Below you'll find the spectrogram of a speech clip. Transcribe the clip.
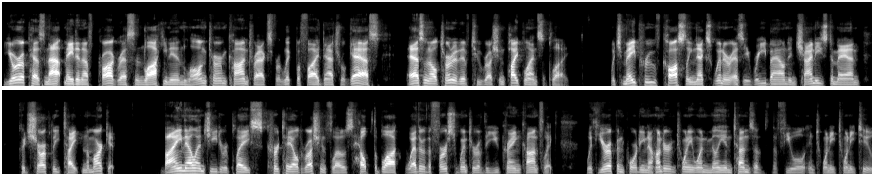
Europe has not made enough progress in locking in long term contracts for liquefied natural gas as an alternative to Russian pipeline supply, which may prove costly next winter as a rebound in Chinese demand could sharply tighten the market. Buying LNG to replace curtailed Russian flows helped the bloc weather the first winter of the Ukraine conflict, with Europe importing 121 million tons of the fuel in 2022,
